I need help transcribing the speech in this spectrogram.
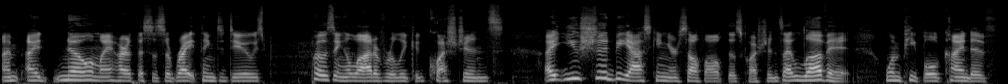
I'm, I know in my heart this is the right thing to do. He's posing a lot of really good questions. I, you should be asking yourself all of those questions. I love it when people kind of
